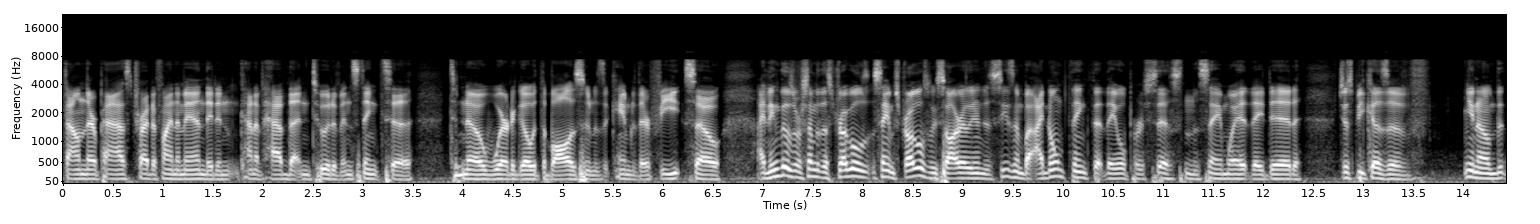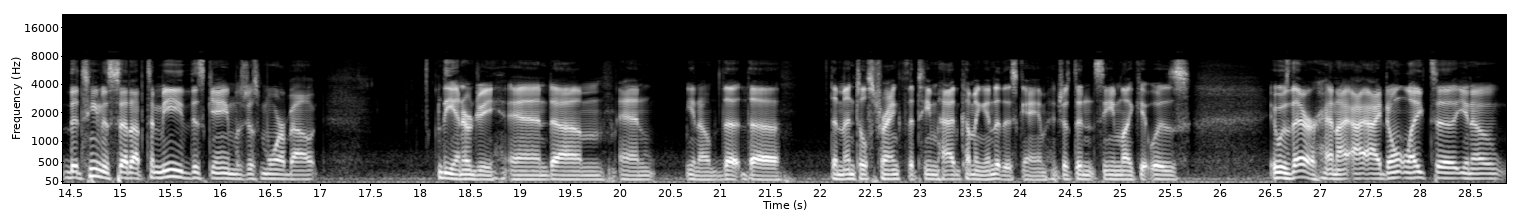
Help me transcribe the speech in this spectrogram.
found their pass, tried to find a man. They didn't kind of have that intuitive instinct to to know where to go with the ball as soon as it came to their feet. So I think those were some of the struggles, same struggles we saw earlier in the season. But I don't think that they will persist in the same way that they did, just because of you know the, the team is set up. To me, this game was just more about the energy and um, and you know the the the mental strength the team had coming into this game. It just didn't seem like it was it was there. And I, I, I don't like to you know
